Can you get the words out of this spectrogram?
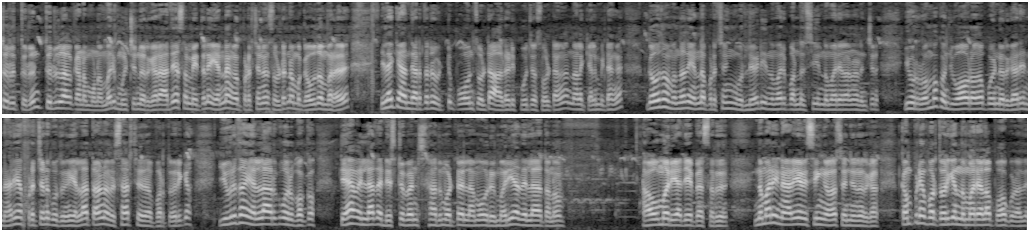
திரு திருன்னு திருநாள் காண போன மாதிரி முடிச்சுன்னு இருக்காரு. அதே சமயத்தில் என்னங்க பிரச்சனைன்னு சொல்லிட்டு நம்ம கௌதம் வராரு. இலக்கிய அந்த இடத்துல விட்டு போன்னு சொல்லிட்டு ஆல்ரெடி பூஜை சொல்லிட்டாங்க. அதனால் கிளம்பிட்டாங்க. கௌதம் வந்தது என்ன பிரச்சனை? ஒரு லேடி இந்த மாதிரி பண்ணுச்சு இந்த மாதிரிலாம் எல்லாம் நடந்துச்சு இவர் ரொம்ப கொஞ்சம் ஓவராக தான் போயின்னு இருக்காரு. நிறைய பிரச்சனை கொடுத்துங்க எல்லாத்தாலும் நான் விசாரிச்சதை பொறுத்த வரைக்கும் இவர் தான் எல்லாருக்கும் ஒரு பக்கம். தேவையில்லாத டிஸ்டர்பன்ஸ் அது மட்டும் இல்லாமல் ஒரு மரியாதை இல்லாதனம். அவமரியாதையாக பேசுறது. இந்த மாதிரி நிறைய விஷயங்கள்லாம் செஞ்சுன்னு இருக்காங்க. கம்பெனியை பொறுத்த வரைக்கும் இந்த மாதிரியெல்லாம் போகக்கூடாது.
